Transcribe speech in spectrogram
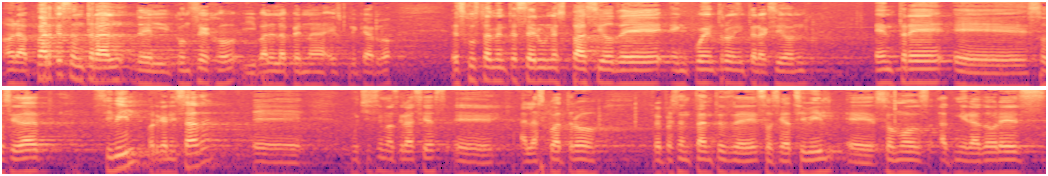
Ahora, parte central del Consejo, y vale la pena explicarlo, es justamente ser un espacio de encuentro e interacción entre eh, sociedad civil organizada, eh, Muchísimas gracias eh, a las cuatro representantes de sociedad civil. Somos admiradores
